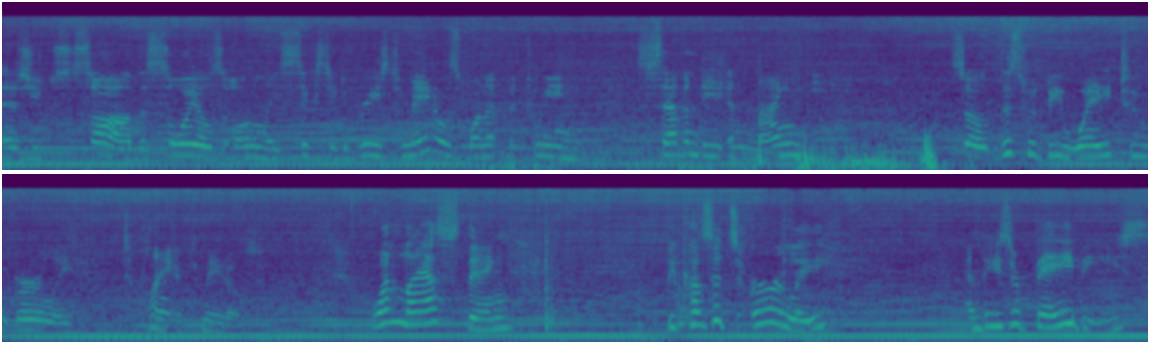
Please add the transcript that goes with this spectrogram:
As you saw, the soil's only 60 degrees. Tomatoes want it between 70 and 90. So this would be way too early to plant your tomatoes. One last thing, because it's early and these are babies,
